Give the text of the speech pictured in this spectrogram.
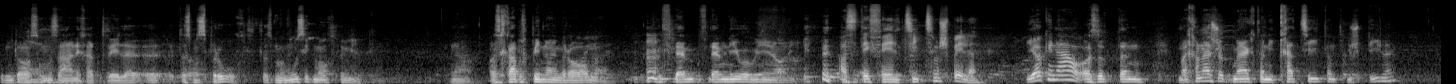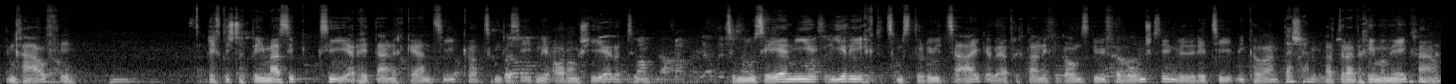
um das, was man es eigentlich hätte wollen, äh, dass man es braucht, dass man Musik macht damit. Ja. Also ich glaube, ich bin noch im Rahmen. auf, dem, auf dem Niveau bin ich noch nicht. Also dir fehlt Zeit zum Spielen. Ja, genau. Also dann, man hat auch schon gemerkt, wenn ich keine Zeit habe zum Spielen, dann kaufe ich. Vielleicht war das bei ihm auch so. Er hätte eigentlich gerne Zeit gehabt, um das irgendwie arrangieren, zum, zum Museen ein- einrichten, um es den Leuten zu zeigen. Wäre vielleicht eigentlich ein ganz tiefer Wunsch gewesen, weil er die Zeit nicht hatte. Das ist- Hat er einfach immer mehr gekauft.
